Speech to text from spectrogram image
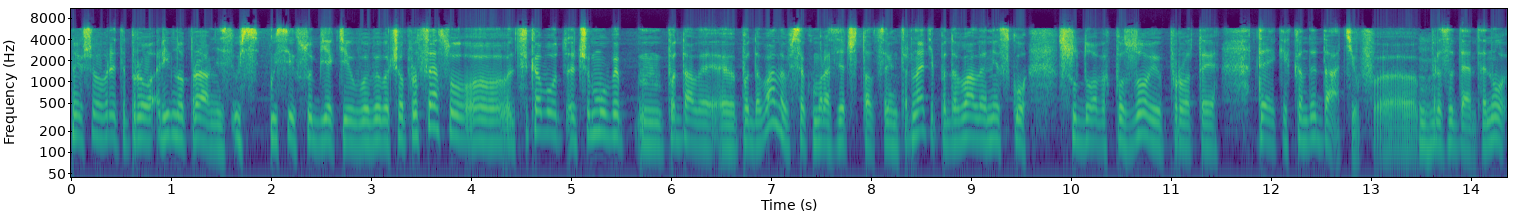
Ну, якщо говорити про рівноправність ус- усіх суб'єктів виборчого процесу, о, цікаво, чому ви подали, е, подавали, в всякому разі я читав це в інтернеті, подавали низку судових позовів проти деяких кандидатів е, в президенти. Ну,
